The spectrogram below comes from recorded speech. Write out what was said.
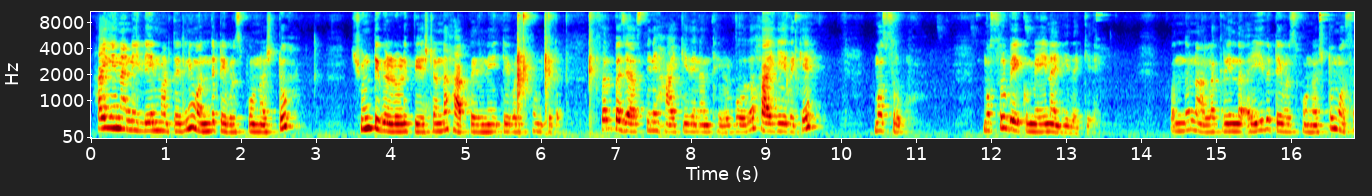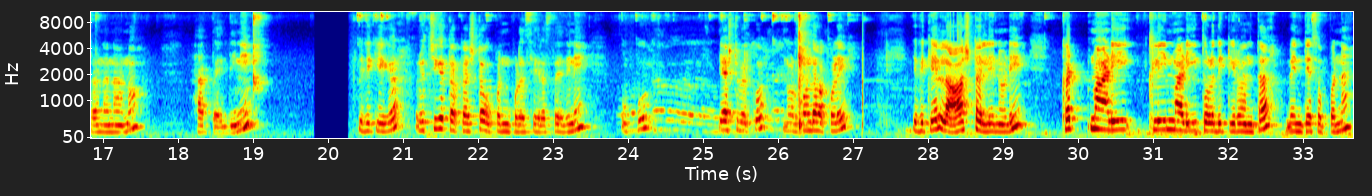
ಹಾಗೆ ನಾನು ಇಲ್ಲಿ ಏನು ಮಾಡ್ತಾಯಿದ್ದೀನಿ ಒಂದು ಟೇಬಲ್ ಸ್ಪೂನಷ್ಟು ಶುಂಠಿ ಬೆಳ್ಳುಳ್ಳಿ ಪೇಸ್ಟನ್ನು ಹಾಕ್ತಾಯಿದ್ದೀನಿ ಟೇಬಲ್ ಸ್ಪೂನ್ ಕಿಟ ಸ್ವಲ್ಪ ಜಾಸ್ತಿನೇ ಹಾಕಿದ್ದೇನೆ ಅಂತ ಹೇಳ್ಬೋದು. ಹಾಗೆ ಇದಕ್ಕೆ ಮೊಸರು. ಮೊಸರು ಬೇಕು ಮೇಯ್ನಾಗಿ ಇದಕ್ಕೆ. ಒಂದು ನಾಲ್ಕರಿಂದ ಐದು ಟೇಬಲ್ ಸ್ಪೂನಷ್ಟು ಮೊಸರನ್ನ ನಾನು ಹಾಕ್ತಾ ಇದ್ದೀನಿ. ಇದಕ್ಕೀಗ ರುಚಿಗೆ ತಕ್ಕಷ್ಟು ಉಪ್ಪನ್ನು ಕೂಡ ಸೇರಿಸ್ತಾ ಇದ್ದೀನಿ. ಉಪ್ಪು ಎಷ್ಟು ಬೇಕು ನೋಡ್ಕೊಂಡು ಹಾಕ್ಕೊಳ್ಳಿ ಇದಕ್ಕೆ ಲಾಸ್ಟಲ್ಲಿ ನೋಡಿ ಕಟ್ ಮಾಡಿ ಕ್ಲೀನ್ ಮಾಡಿ ತೊಳೆದಿಟ್ಟಿರೋವಂಥ ಮೆಂತ್ಯ ಸೊಪ್ಪನ್ನು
